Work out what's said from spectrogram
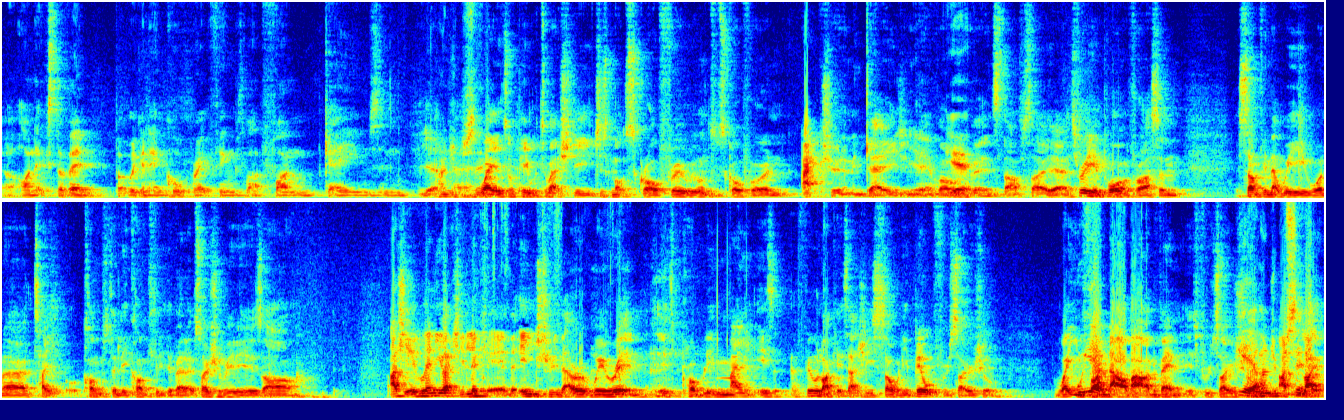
uh, our next event. But we're going to incorporate things like fun games and Yeah, 100%. ways for people to actually just not scroll through. We want to scroll for an action and engage and Yeah. get involved Yeah. with it and stuff. So yeah, it's really important for us, and it's something that we want to take constantly, constantly develop. Social media is our actually when you actually look at it, the industry that we're in is probably main is. I feel like it's actually solely built through social. The way you Well, yeah. find out about an event is through social. Yeah, 100%. Like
